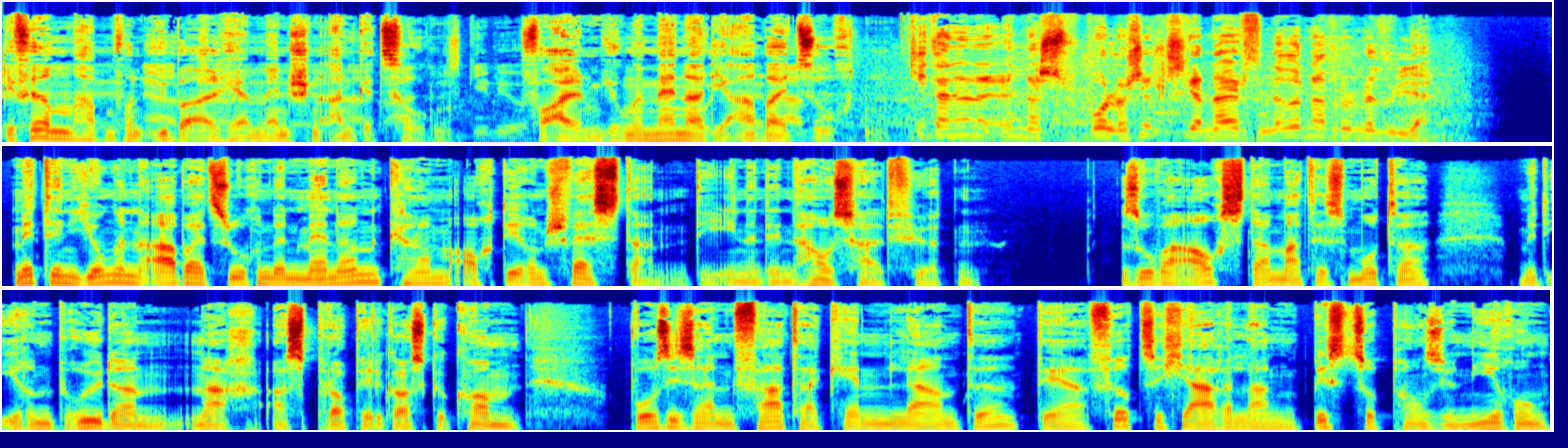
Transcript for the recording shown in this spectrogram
Die Firmen haben von überall her Menschen angezogen, vor allem junge Männer, die Arbeit suchten. Mit den jungen arbeitssuchenden Männern kamen auch deren Schwestern, die ihnen den Haushalt führten. So war auch Stamatis Mutter mit ihren Brüdern nach Aspropyrgos gekommen wo sie seinen Vater kennenlernte, der 40 Jahre lang bis zur Pensionierung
